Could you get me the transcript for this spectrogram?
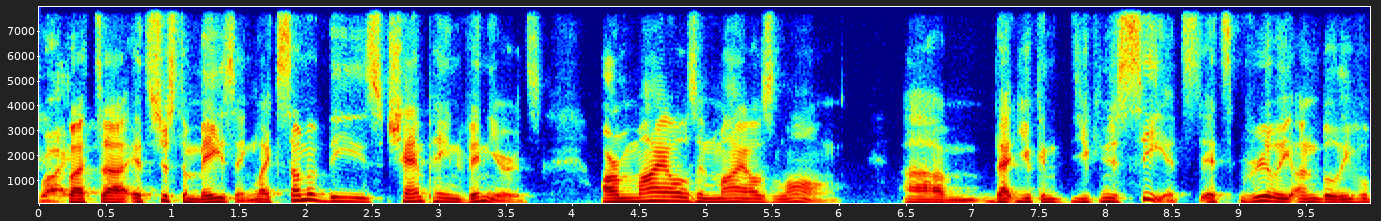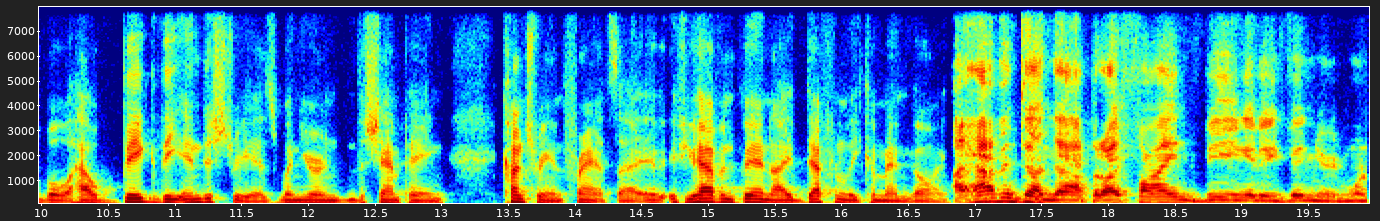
Right. But uh, it's just amazing. Like some of these champagne vineyards are miles and miles long um, that you can you can just see it's it's really unbelievable how big the industry is when you're in the champagne country in France. Uh, if you haven't been, I definitely commend going. I haven't done that, but I find being in a vineyard one of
